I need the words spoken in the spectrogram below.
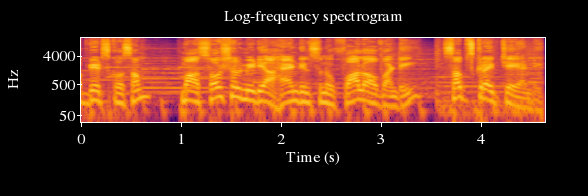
అప్డేట్స్ కోసం మా సోషల్ మీడియా హ్యాండిల్స్ను ఫాలో అవ్వండి సబ్స్క్రైబ్ చేయండి.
